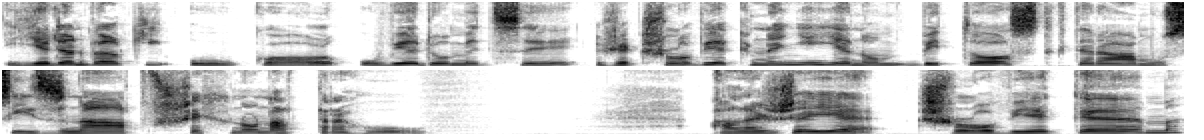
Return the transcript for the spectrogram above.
jeden velký úkol uvědomit si, že člověk není jenom bytost, která musí znát všechno na trhu, ale že je člověkem,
